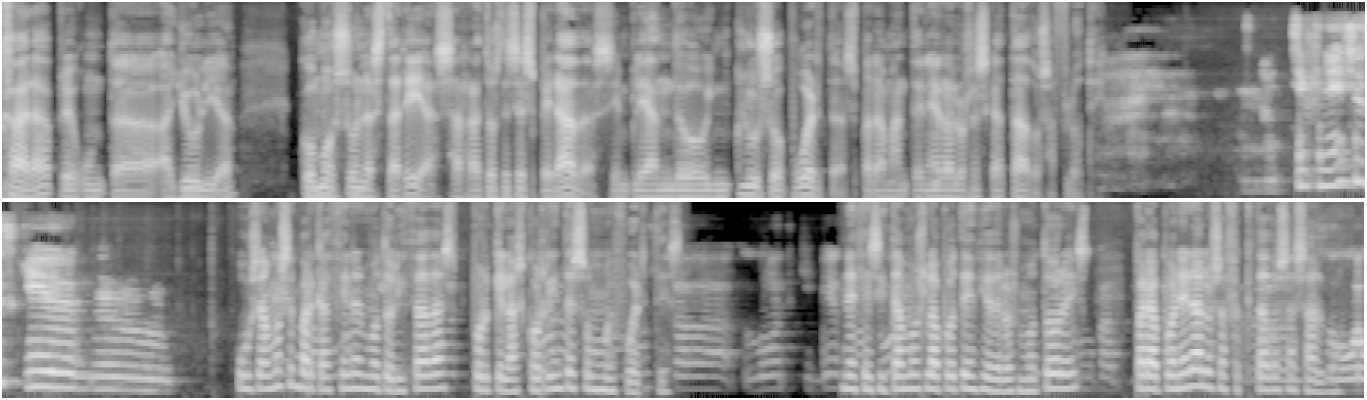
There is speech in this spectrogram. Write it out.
Jara pregunta a Julia cómo son las tareas, a ratos desesperadas, empleando incluso puertas para mantener a los rescatados a flote. Usamos embarcaciones motorizadas porque las corrientes son muy fuertes. Necesitamos la potencia de los motores para poner a los afectados a salvo.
